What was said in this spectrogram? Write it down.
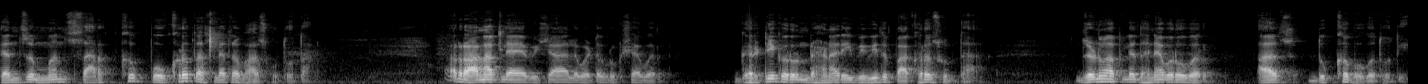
त्यांचं मन सारखं पोखरत असल्याचा भास होत होता. रानातल्या या विशाल वटवृक्षावर घरटी करून राहणारी विविध पाखरंसुद्धा जणू आपल्या धन्याबरोबर आज दुःख भोगत होती.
